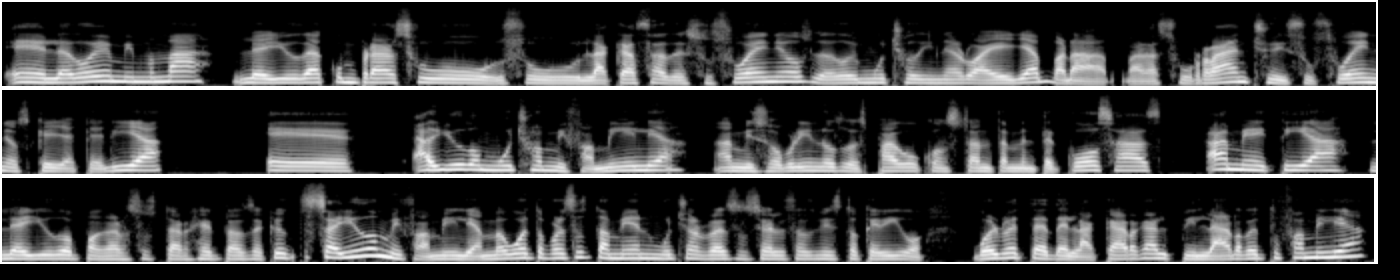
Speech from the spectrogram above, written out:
eh, le doy a mi mamá, le ayudé a comprar su, su, la casa de sus sueños, le doy mucho dinero a ella para, para su rancho y sus sueños que ella quería. Eh, ayudo mucho a mi familia, a mis sobrinos les pago constantemente cosas, a mi tía le ayudo a pagar sus tarjetas de crédito, Entonces, ayudo a mi familia, me he vuelto, por eso también muchas redes sociales has visto que digo, vuélvete de la carga al pilar de tu familia,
